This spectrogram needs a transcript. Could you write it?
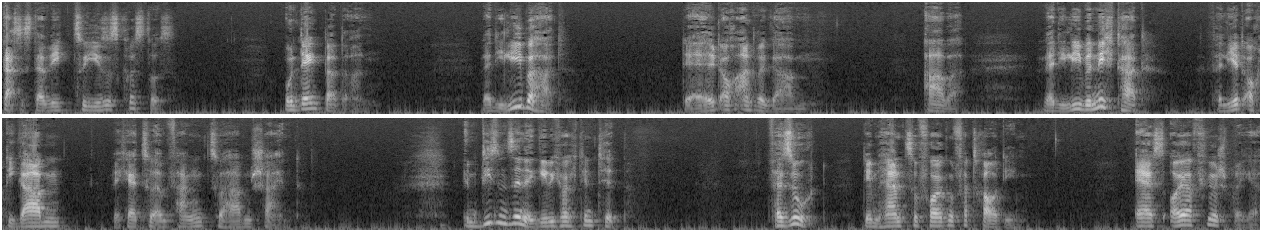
Das ist der Weg zu Jesus Christus. Und denkt daran, wer die Liebe hat, der erhält auch andere Gaben. Aber wer die Liebe nicht hat, verliert auch die Gaben, welche er zu empfangen zu haben scheint. In diesem Sinne gebe ich euch den Tipp. Versucht, dem Herrn zu folgen, vertraut ihm. Er ist euer Fürsprecher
